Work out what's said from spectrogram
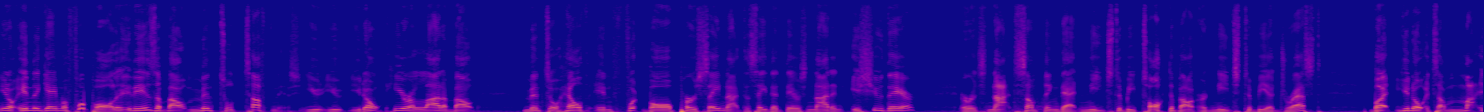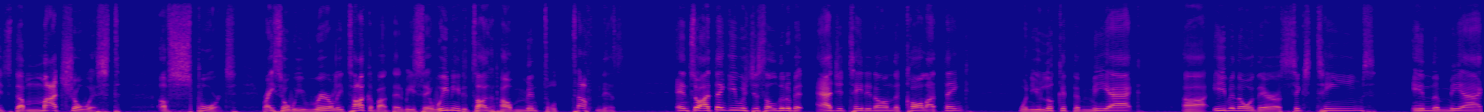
you know, in the game of football, it is about mental toughness. You you you don't hear a lot about mental health in football per se. Not to say that there's not an issue there, or it's not something that needs to be talked about or needs to be addressed. But you know, it's a it's the machoist of sports, right? So we rarely talk about that. We say we need to talk about mental toughness. And so I think he was just a little bit agitated on the call. I think when you look at the MEAC, uh, even though there are six teams in the MEAC,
